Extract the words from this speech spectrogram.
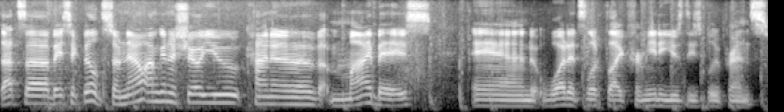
That's a basic build. So now I'm going to show you kind of my base and what it's looked like for me to use these blueprints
